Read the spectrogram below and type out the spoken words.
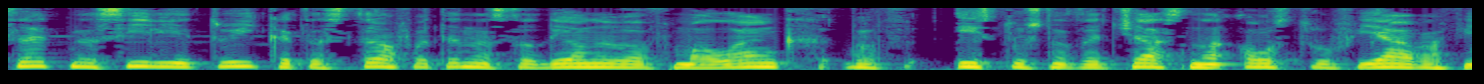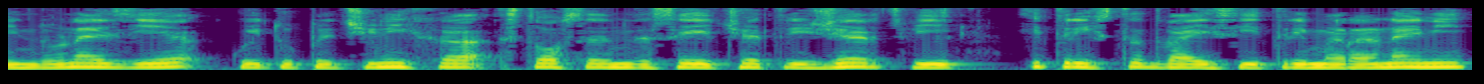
След насилието и катастрофата на стадиона в Маланг в източната част на остров Ява в Индонезия, които причиниха 174 жертви и 323 ранени,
